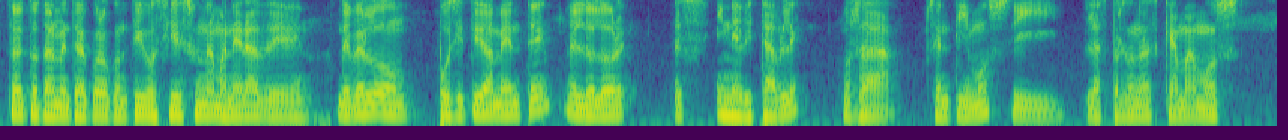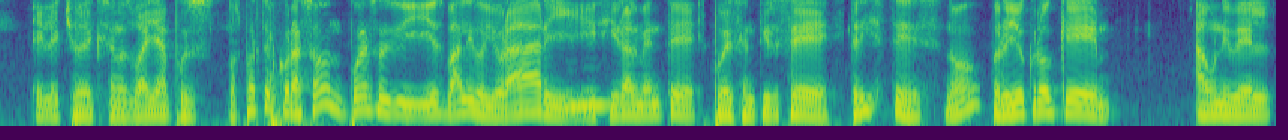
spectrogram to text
Estoy totalmente de acuerdo contigo. Sí es una manera de, de verlo positivamente. El dolor es inevitable. O sea, sentimos y las personas que amamos el hecho de que se nos vaya, pues nos parte el corazón, pues, y es válido llorar y, y sí realmente, pues, sentirse tristes, ¿no? Pero yo creo que a un nivel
